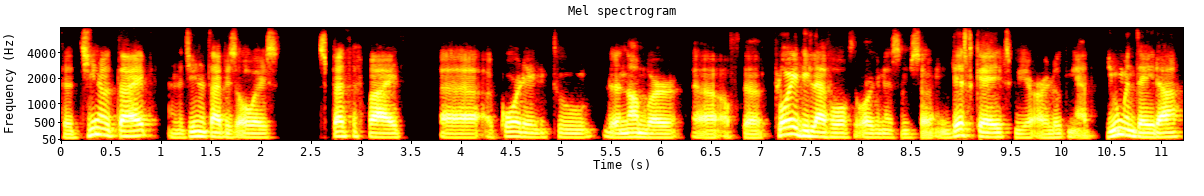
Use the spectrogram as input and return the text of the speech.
the genotype, and the genotype is always specified uh, according to the number uh, of the ploidy level of the organism. So in this case, we are looking at human data.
